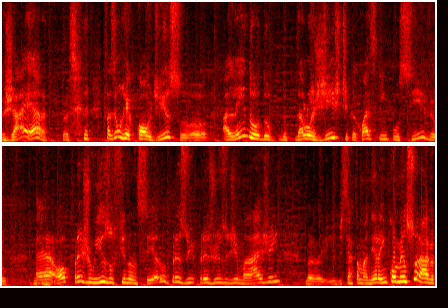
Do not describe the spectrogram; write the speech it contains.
já era. Fazer um recall disso, além do, do, do da logística quase que impossível, é, o prejuízo financeiro, preju, prejuízo de imagem de certa maneira, incomensurável.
